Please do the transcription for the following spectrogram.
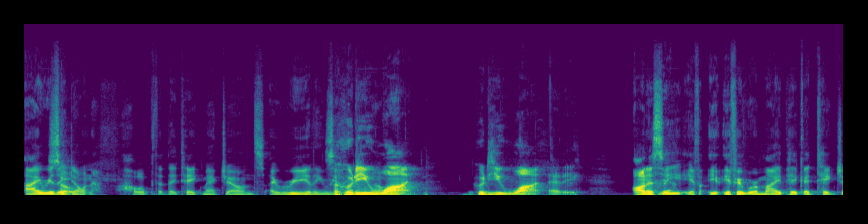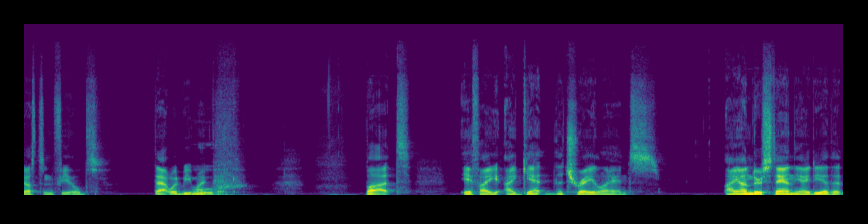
I really So- don't hope that they take Mac Jones. I really, really so who do you hope. want? Who do you want, Eddie? Honestly, if if it were my pick, I'd take Justin Fields. That would be my Oof. pick. But if I I get the Trey Lance, I understand the idea that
